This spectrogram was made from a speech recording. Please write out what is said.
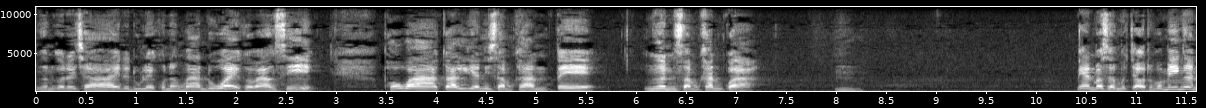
เงินก็ได้ใช้ได้ดูแลคนทางบ้านด้วยข่อยว่างสิเพราะว่าการเรียนนี่สำคัญ แต่เงินสำคัญกว่า อืมแม่นบ่สันมุเจ้าถ้าบ่มีเงิน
